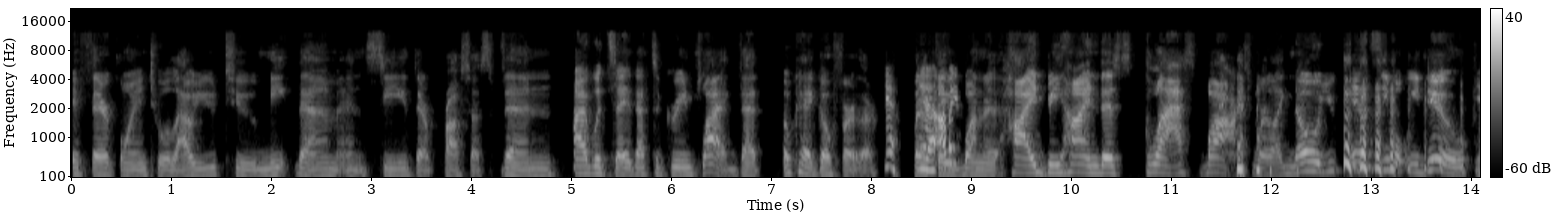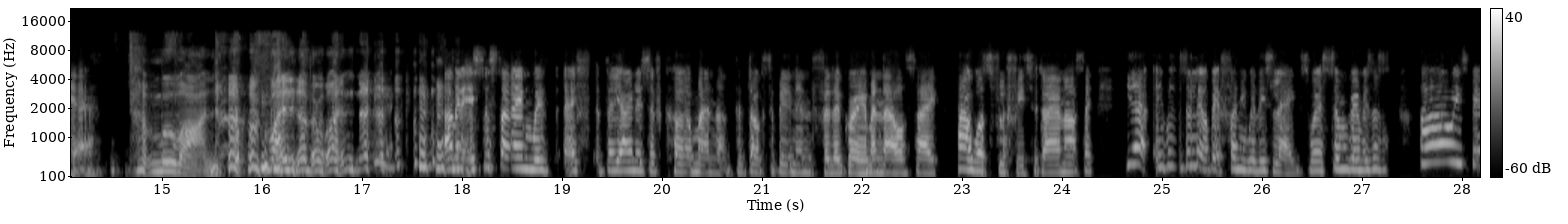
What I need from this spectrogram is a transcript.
if they're going to allow you to meet them and see their process then i would say that's a green flag that okay, go further. Yeah. But yeah, if they I mean, want to hide behind this glass box, we're like, no, you can't see what we do. Yeah. Move on. Find another one. I mean, it's the same with if the owners have come and the dogs have been in for the groom and they'll say, How was Fluffy today? And I'll say, Yeah, it was a little bit funny with his legs. Where some groomers say, Oh, he's been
